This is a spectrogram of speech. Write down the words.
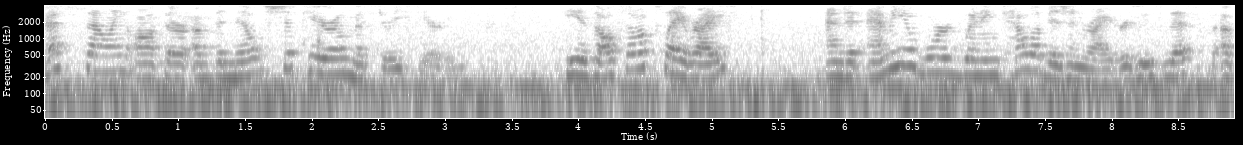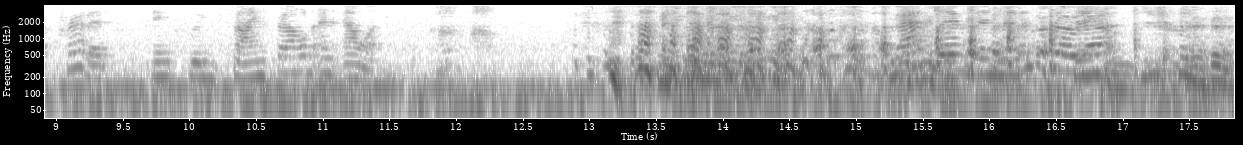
best-selling author of the Nils Shapiro Mystery Series. He is also a playwright and an Emmy Award-winning television writer whose lists of credits include Seinfeld and Ellen. Matt lives in Minnesota.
